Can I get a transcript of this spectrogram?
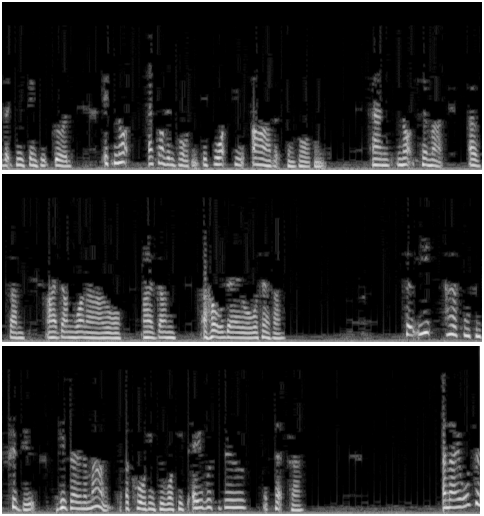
that you think is good. It's not, that's not important. It's what you are that's important. And not so much of, um, I've done one hour or I've done a whole day or whatever. So each person contributes his own amount according to what he's able to do, etc. And I also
